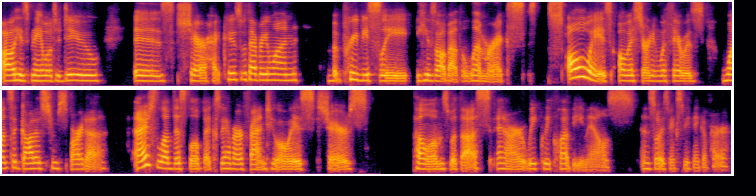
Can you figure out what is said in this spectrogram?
all he's been able to do is share haikus with everyone. But previously, he was all about the limericks, always, always starting with there was once a goddess from Sparta. And I just love this little bit because we have our friend who always shares poems with us in our weekly club emails. And this always makes me think of her.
